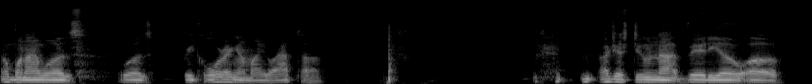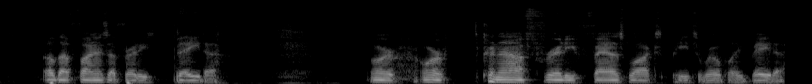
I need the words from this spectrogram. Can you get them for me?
when I was was recording on my laptop. I'm just doing that video of of that Five Nights at Freddy's beta, or or FNAF Freddy Fast Blocks Pizza Roleplay beta.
